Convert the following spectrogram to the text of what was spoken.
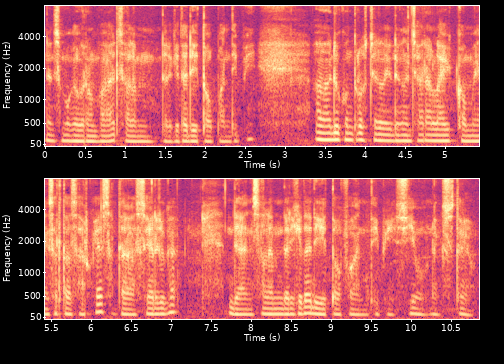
dan semoga bermanfaat. Salam dari kita di Topan TV uh, eh, dukung terus channel ini dengan cara like, komen, serta subscribe serta share juga. Dan salam dari kita di Topan TV see you next time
